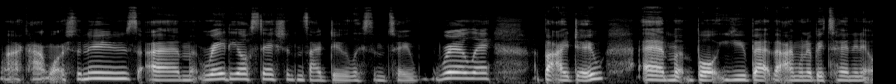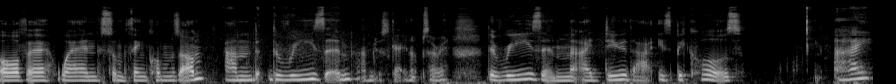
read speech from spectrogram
I can't watch the news. Um, radio stations I do listen to, really, but I do. Um, but you bet that I'm going to be turning it over when something comes on. And the reason, I'm just getting up, sorry. The reason that I do that is because I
